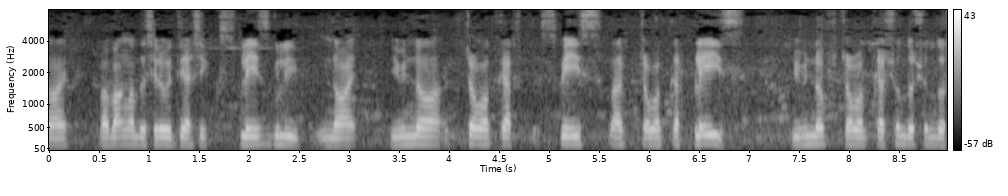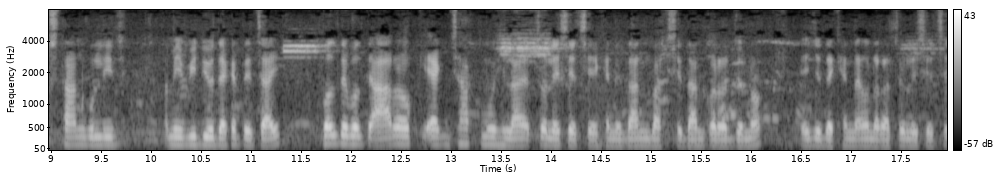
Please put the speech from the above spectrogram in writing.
নয় বা বাংলাদেশের ঐতিহাসিক প্লেসগুলি নয়, বিভিন্ন চমৎকার স্পেস বা চমৎকার প্লেস বিভিন্ন চমৎকার সুন্দর সুন্দর স্থানগুলির আমি ভিডিও দেখাতে চাই। বলতে বলতে আরও এক ঝাঁক মহিলা চলে এসেছে এখানে দান বাক্সে দান করার জন্য। এই যে দেখেন ওনারা চলে এসেছে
